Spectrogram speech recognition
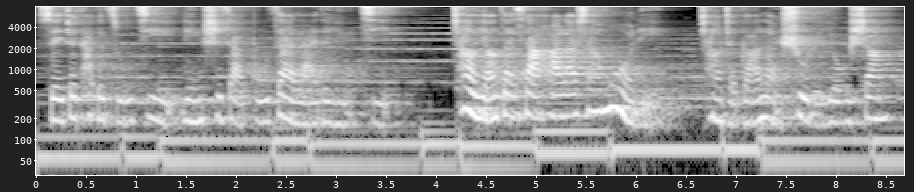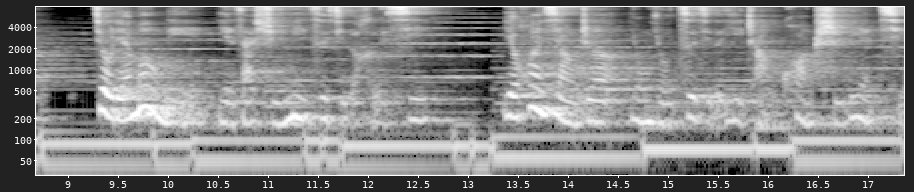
随着他的足迹淋湿在不再来的雨季，徜徉在撒哈拉沙漠里，唱着橄榄树的忧伤，就连梦里也在寻觅自己的荷西。也幻想着拥有自己的一场旷世恋情。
